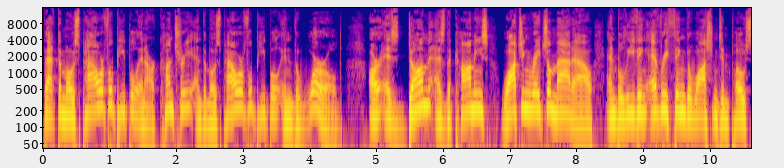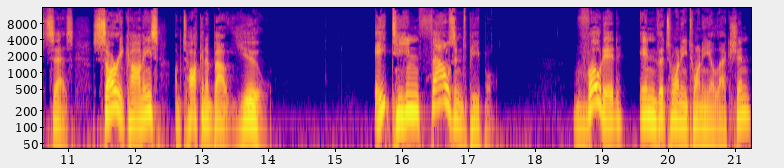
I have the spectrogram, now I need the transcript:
that the most powerful people in our country and the most powerful people in the world are as dumb as the commies watching Rachel Maddow and believing everything the Washington Post says. Sorry, commies, I'm talking about you. 18,000 people voted in the 2020 election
